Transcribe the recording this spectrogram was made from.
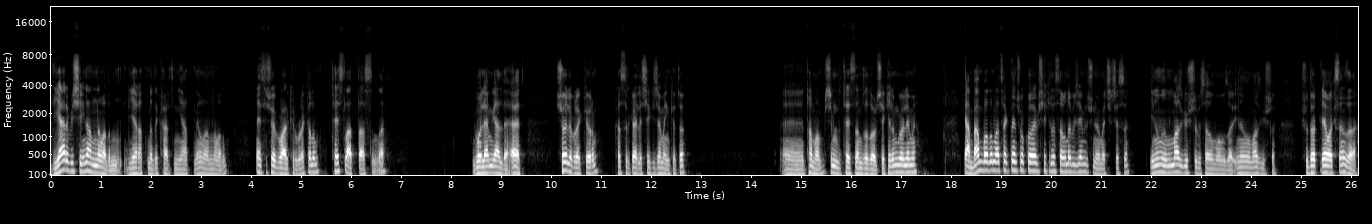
Diğer bir şeyini anlamadım. Diğer atmadığı kartı niye atmıyor onu anlamadım. Neyse şöyle bir Valkyrie bırakalım. Tesla attı aslında. Golem geldi. Evet. Şöyle bırakıyorum. Kasırgayla çekeceğim en kötü. Ee, tamam. Şimdi Tesla'mıza doğru çekelim golemi. Yani ben bu adamın ataklarını çok kolay bir şekilde savunabileceğimi düşünüyorum açıkçası. İnanılmaz güçlü bir savunmamız var. İnanılmaz güçlü. Şu dörtlüye baksanıza.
